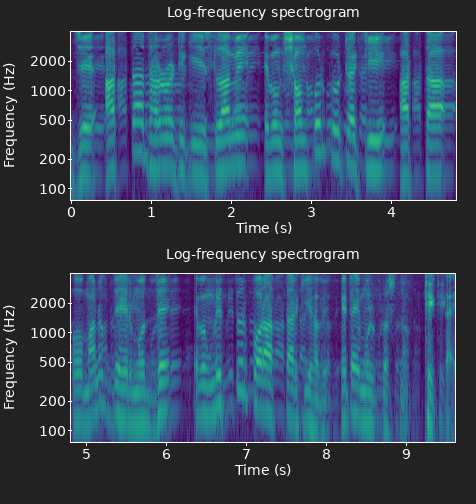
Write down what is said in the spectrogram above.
যে আত্মার ধারণাটি কি ইসলামে এবং সম্পর্কটা কি আত্মা ও মানব দেহের মধ্যে এবং মৃত্যুর পর আত্মার কি হবে? এটাই মূল প্রশ্ন। ঠিক তাই।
